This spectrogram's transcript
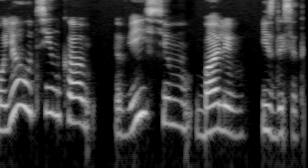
Моя оцінка 8 балів із 10.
